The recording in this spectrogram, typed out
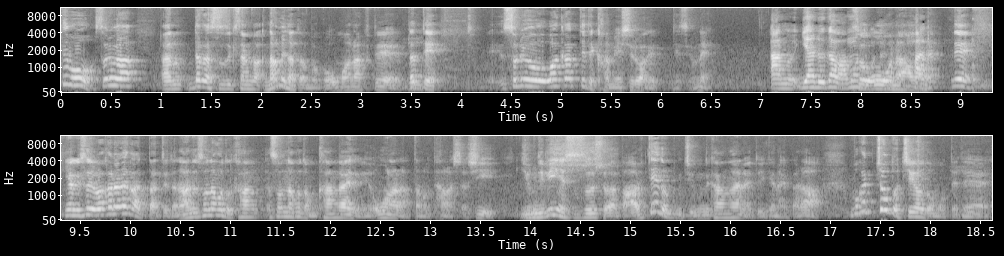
でもそれはあのだから鈴木さんがダメだとは僕は思わなくてだって、それを分かってて加盟してるわけですよねあのやる側もそうオーナーはね、い。で逆にそれ分からなかったって言ったらなんでそんなことかんそんなことも考えずにオーナーになったのって話だし自分でビジネスする人はやっぱある程度自分で考えないといけないから僕はちょっと違うと思ってて、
